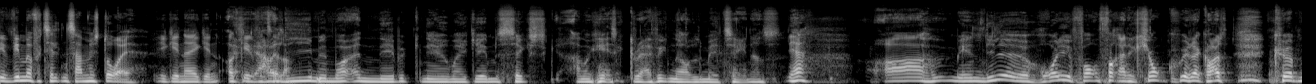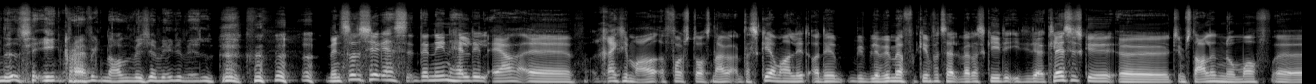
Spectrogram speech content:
bliver ved med at fortælle den samme historie igen og igen, og Jeg genfortæller. har lige med møg og næppe knævet mig igennem seks amerikanske graphic novel med Thanos. Ja, og med en lille hurtig form for redaktion, kunne jeg da godt køre dem ned til en graphic novel, hvis jeg virkelig vil. Men sådan cirka den ene halvdel er øh, rigtig meget, at folk står og snakker, og der sker meget lidt, og det, vi bliver ved med at få genfortalt, hvad der skete i de der klassiske øh, Jim Starlin-numre,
